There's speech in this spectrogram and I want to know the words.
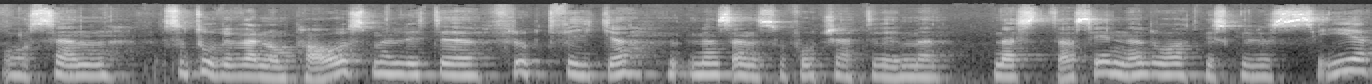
Och sen så tog vi väl någon paus med lite fruktfika. Men sen så fortsatte vi med nästa sinne då, att vi skulle se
